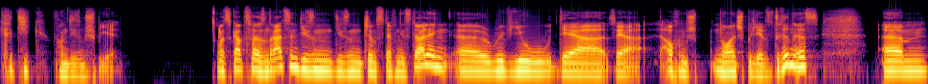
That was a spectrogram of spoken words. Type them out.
Kritik von diesem Spiel. Und es gab 2013 diesen, diesen Jim Stephanie Sterling äh, Review, der sehr auch im neuen Spiel jetzt drin ist, ähm,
